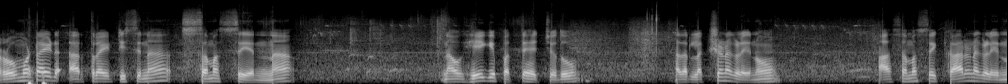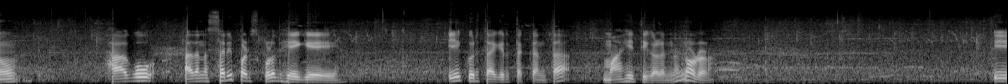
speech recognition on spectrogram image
ರೋಮಟೈಡ್ ಆರ್ಥ್ರೈಟಿಸಿನ ಸಮಸ್ಯೆಯನ್ನು ನಾವು ಹೇಗೆ ಪತ್ತೆ ಹಚ್ಚೋದು, ಅದರ ಲಕ್ಷಣಗಳೇನು, ಆ ಸಮಸ್ಯೆ ಕಾರಣಗಳೇನು, ಹಾಗೂ ಅದನ್ನು ಸರಿಪಡಿಸ್ಕೊಳ್ಳೋದು ಹೇಗೆ, ಈ ಕುರಿತಾಗಿರ್ತಕ್ಕಂಥ ಮಾಹಿತಿಗಳನ್ನು ನೋಡೋಣ. ಈ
